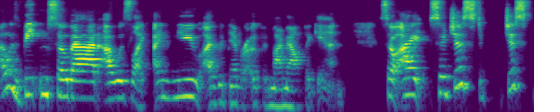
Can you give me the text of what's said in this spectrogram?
I was beaten so bad. I was like, I knew I would never open my mouth again. So I, so just, just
